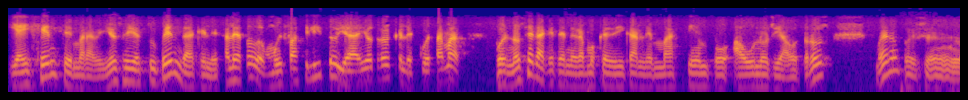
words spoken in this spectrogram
Y hay gente maravillosa y estupenda que le sale a todo muy facilito y hay otros que les cuesta más. Pues no será que tendremos que dedicarle más tiempo a unos y a otros. Bueno, pues eh,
